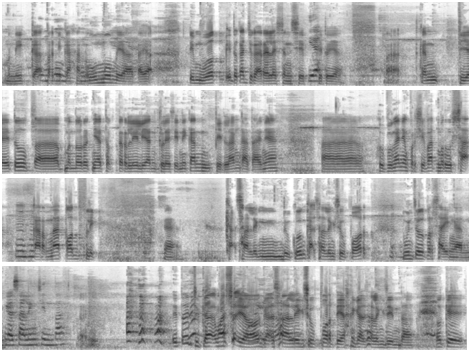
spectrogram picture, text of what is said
menikah Umum, pernikahan umum, ya ya. kayak teamwork itu kan juga relationship Ya. gitu ya nah kan dia itu eh, menurutnya dokter Lilian Glass ini kan bilang katanya eh, hubungan yang bersifat merusak Mhm. karena konflik nah gak saling dukung gak saling support muncul persaingan Nggak saling cinta. Itu juga masuk ya Oh, nggak iya. saling support ya nggak saling cinta. Oke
